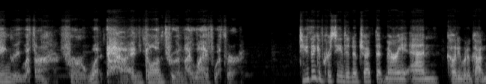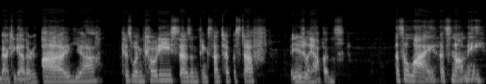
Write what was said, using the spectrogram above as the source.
angry with her for what I had gone through in my life with her. Do you think if Christine didn't object that Meri and Kody would have gotten back together? Uh, yeah. Because when Kody says and thinks that type of stuff, it usually happens. That's a lie. That's not me.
